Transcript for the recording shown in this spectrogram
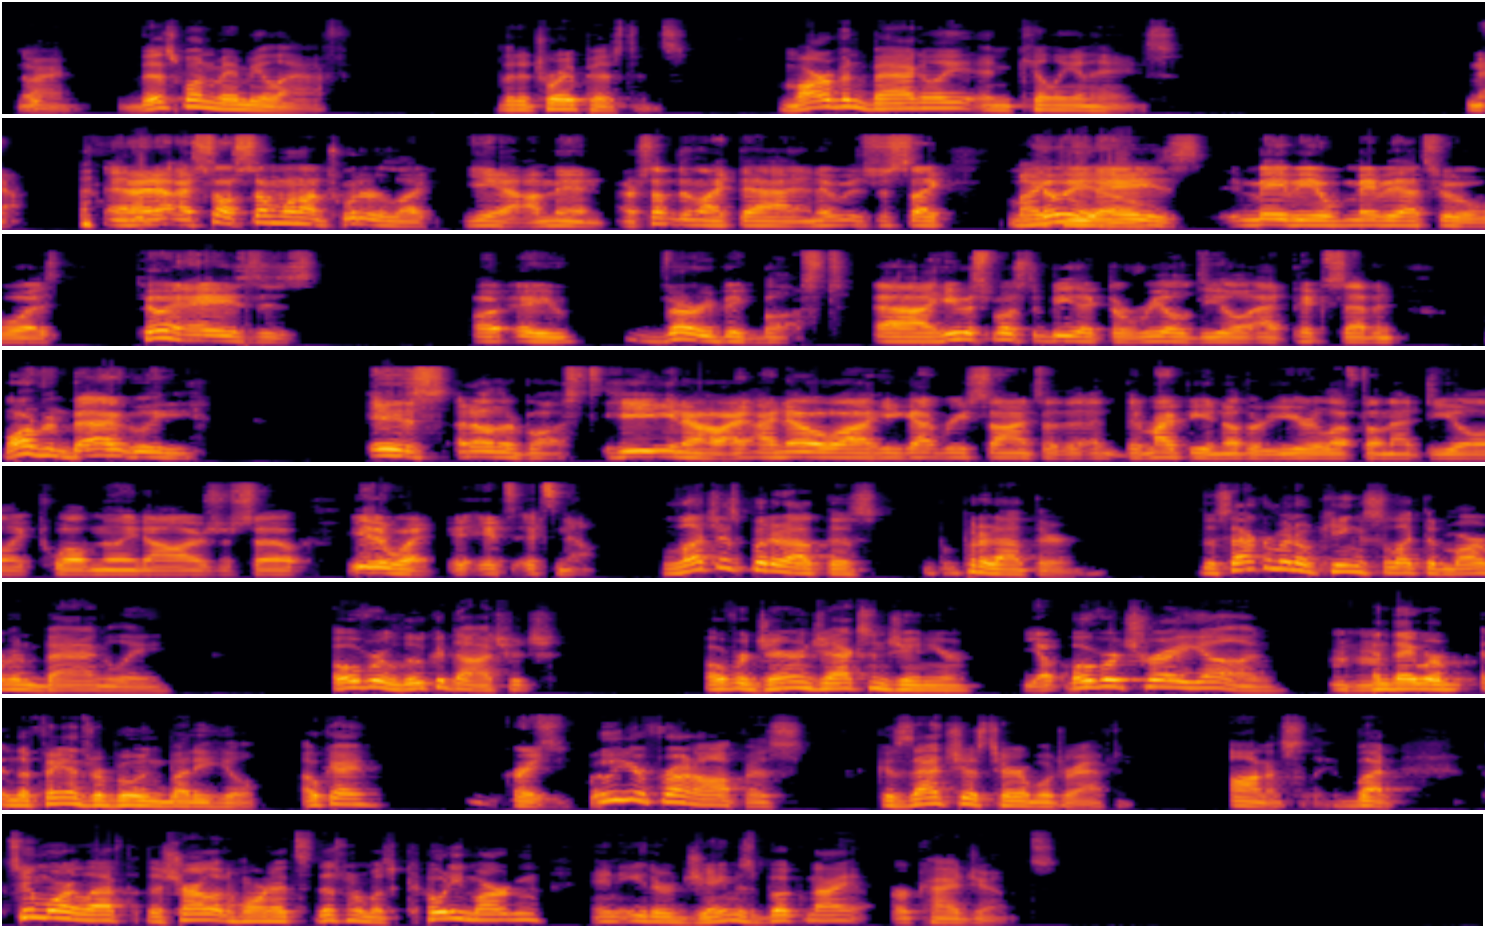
Nope. All right. This one made me laugh. The Detroit Pistons. Marvin Bagley and Killian Hayes. No. And I, I saw someone on Twitter like, "Yeah, I'm in," or something like that, and it was just like Mike Killian Yeo. Hayes. Maybe maybe that's who it was. Killian Hayes is a, a very big bust. Uh, he was supposed to be like the real deal at pick seven. Marvin Bagley is another bust. He, you know, I, I know uh, he got re-signed, so there might be another year left on that deal, like twelve million dollars or so. Either way, it, it's it's no. Let's just put it out this put it out there. The Sacramento Kings selected Marvin Bagley over Luka Doncic, over Jaren Jackson Jr., Yep. over Trae Young, Mhm. and they were and the fans were booing Buddy Hield. Okay. Crazy. Boo your front office because that's just terrible drafting, honestly. But two more left. The Charlotte Hornets. This one was Cody Martin and either James Bouknight or Kai Jones.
